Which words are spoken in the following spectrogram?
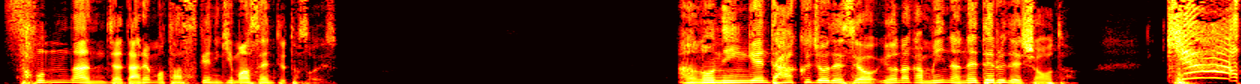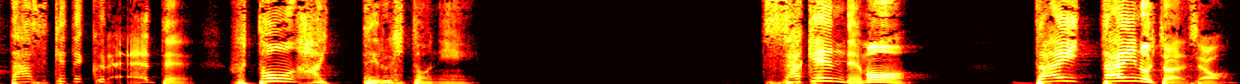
そんなんじゃ誰も助けに来ませんって言ったそうです。あの人間って白状ですよ。夜中みんな寝てるでしょと。キャー助けてくれって、布団入ってる人に、叫んでも、大体の人はですよ。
